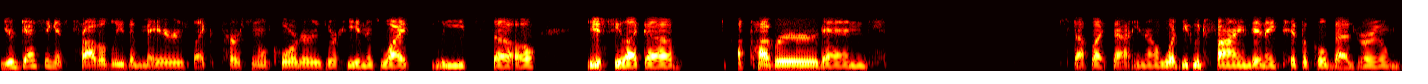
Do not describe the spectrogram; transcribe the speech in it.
you're guessing it's probably the mayor's like personal quarters where he and his wife sleep. So you just see like a a cupboard and stuff like that. You know what you would find in a typical bedroom.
